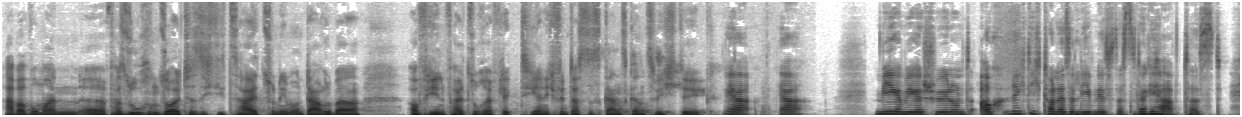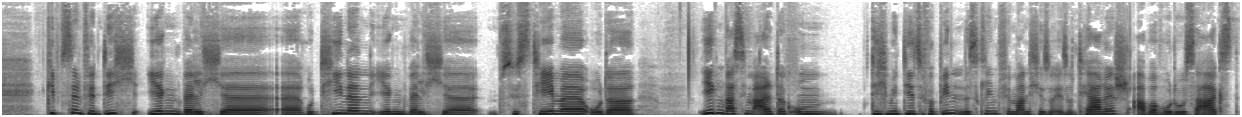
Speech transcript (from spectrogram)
aber wo man äh, versuchen sollte, sich die Zeit zu nehmen und darüber auf jeden Fall zu reflektieren. Ich finde, das ist ganz, ganz wichtig. Ja, ja. Mega, mega schön und auch richtig tolles Erlebnis, das du da gehabt hast. Gibt es denn für dich irgendwelche äh, Routinen, irgendwelche Systeme oder irgendwas im Alltag, um dich mit dir zu verbinden? Das klingt für manche so esoterisch, aber wo du sagst,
